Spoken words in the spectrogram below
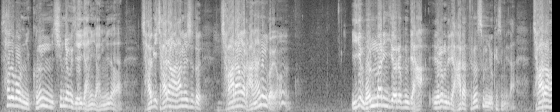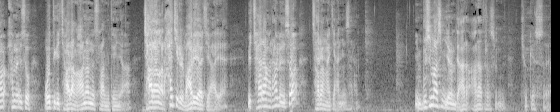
사도 바울은 그런 심정에서 얘기하는 게 아닙니다. 자기 자랑을 하면서도 자랑을 안 하는 거예요. 이게 뭔 말인지 여러분들이, 아, 여러분들이 알아들었으면 좋겠습니다. 자랑하면서 어떻게 자랑 안 하는 사람이 되냐. 자랑을 하지를 말해야지 아예. 자랑을 하면서 자랑하지 않는 사람. 무슨 말씀인지 여러분들 알아, 알아들었으면 좋겠어요.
